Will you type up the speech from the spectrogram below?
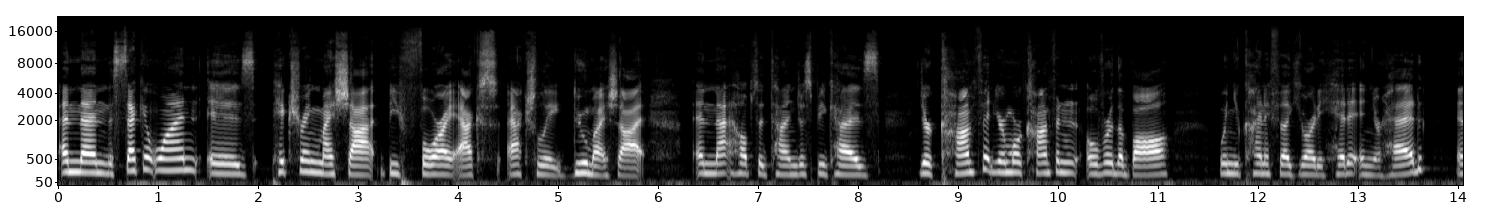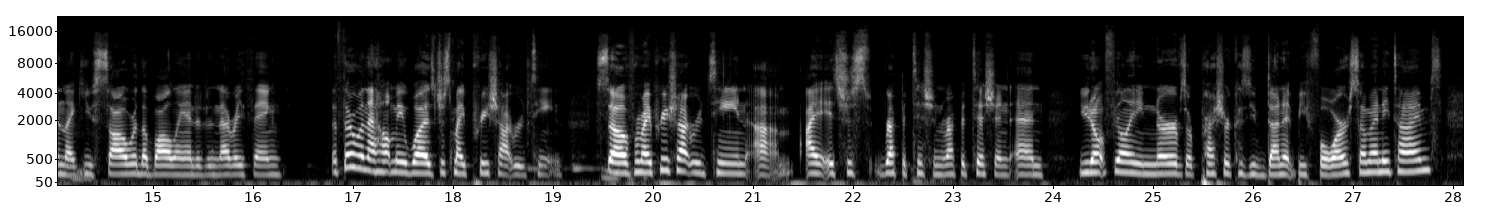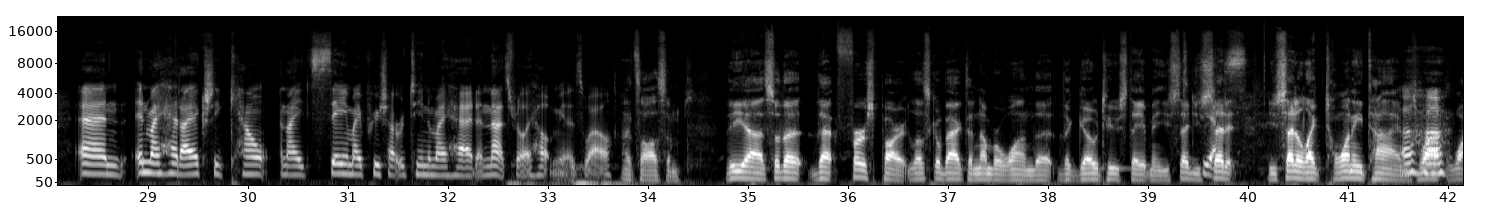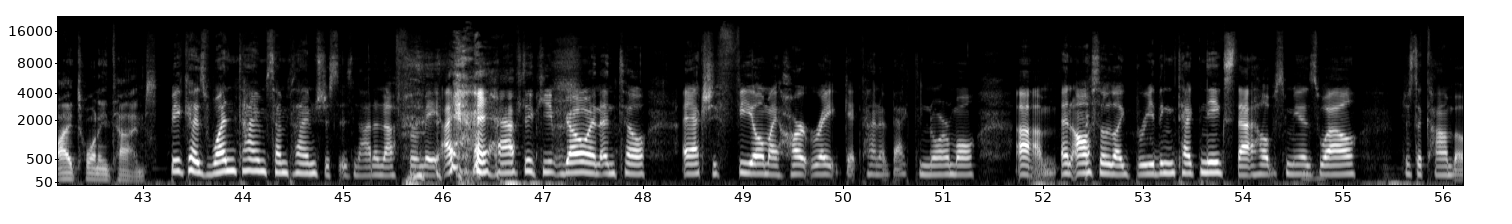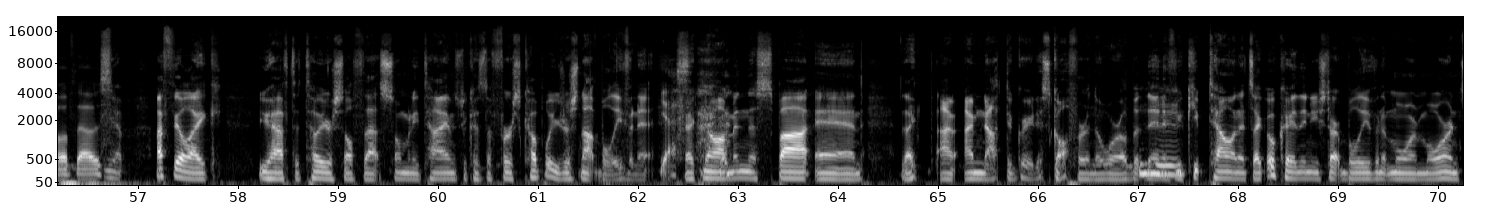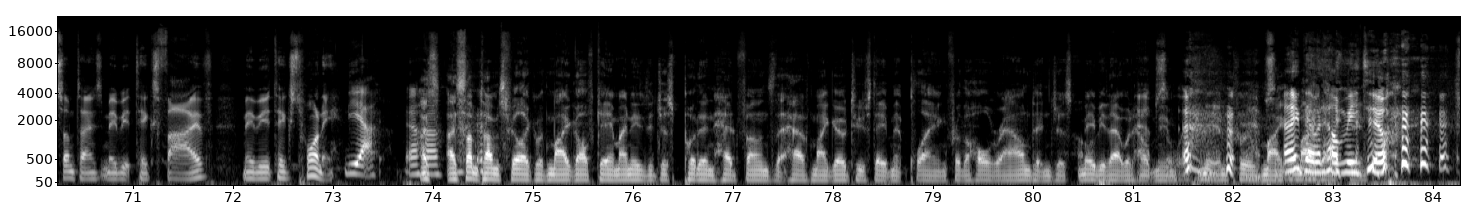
And then the second one is picturing my shot before I act- actually do my shot. And that helps a ton just because you're confident, you're more confident over the ball when you kind of feel like you already hit it in your head and like you saw where the ball landed and everything. The third one that helped me was just my pre-shot routine. So for my pre-shot routine, um, I it's just repetition, repetition, and you don't feel any nerves or pressure because you've done it before so many times. And in my head, I actually count and I say my pre-shot routine in my head, and that's really helped me as well. That's awesome. The uh, so the that first part. Let's go back to number one. The the go to statement. You said you said it. Yes. You said it like twenty times. Why Uh-huh. why twenty times? because one time sometimes just is not enough for me. I, I have to keep going until I actually feel my heart rate get kind of back to normal. Um, and also like breathing techniques that helps me as well. Just a combo of those. Yep. I feel like you have to tell yourself that so many times because the first couple you're just not believing it. Yes. Like, no, I'm in this spot and like I, I'm not the greatest golfer in the world. But then if you keep telling, it's like okay, then you start believing it more and more. And sometimes maybe it takes five, maybe it takes twenty. Yeah. Uh-huh. I I, sometimes feel like with my golf game, I need to just put in headphones that have my go-to statement playing for the whole round, and just maybe that would help me, absolutely. me improve my. I think my that would help golf me game. too.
